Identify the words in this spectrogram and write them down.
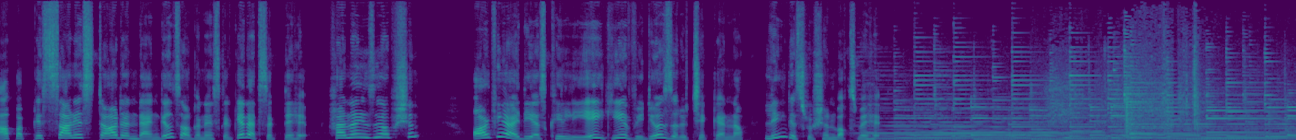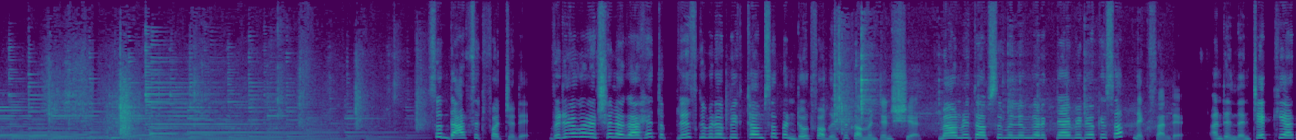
आप आपके सारे स्टार एंड एंगल्स ऑर्गेनाइज करके रख सकते हैं। है ना इजी ऑप्शन और भी आइडियाज़ के लिए ये वीडियो ज़रूर चेक करना। लिंक डिस्क्रिप्शन बॉक्स में है। So that's it for today. Video अगर अच्छा लगा है तो please give it a big thumbs up and don't forget to comment and share मैं अमृत, आपसे मिलूँगा एक नए वीडियो के साथ next Sunday Until then, take care.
